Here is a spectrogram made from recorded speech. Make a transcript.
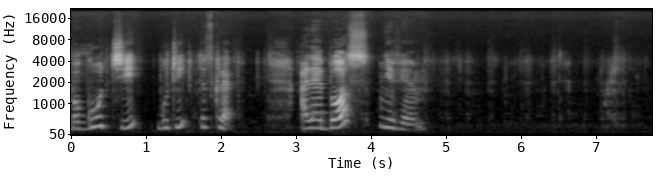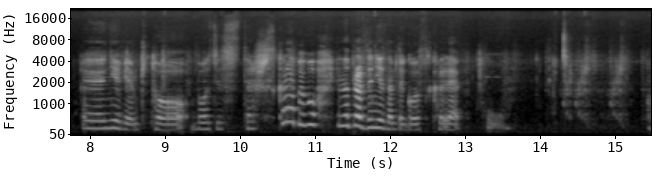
bo Gucci, Gucci to jest sklep. Ale Boss nie wiem. E, nie wiem, czy to Boss jest też sklep, bo ja naprawdę nie znam tego sklepu. O.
